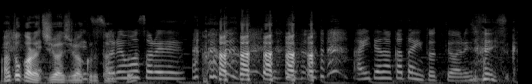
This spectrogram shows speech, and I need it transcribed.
後からじわじわくるタイプ。それもそれで。相手の方にとってはあれじゃないですか。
